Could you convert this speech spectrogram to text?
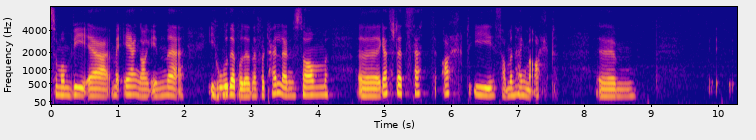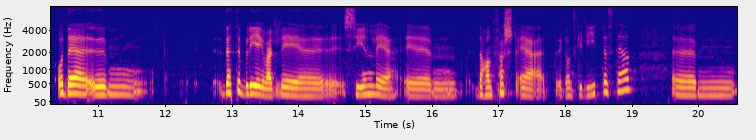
som om vi er med en gang inne i hodet på denne fortelleren, som eh, rett og slett setter alt i sammenheng med alt. Um, og det um, Dette blir veldig uh, synlig da han først er et ganske lite sted. Um,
